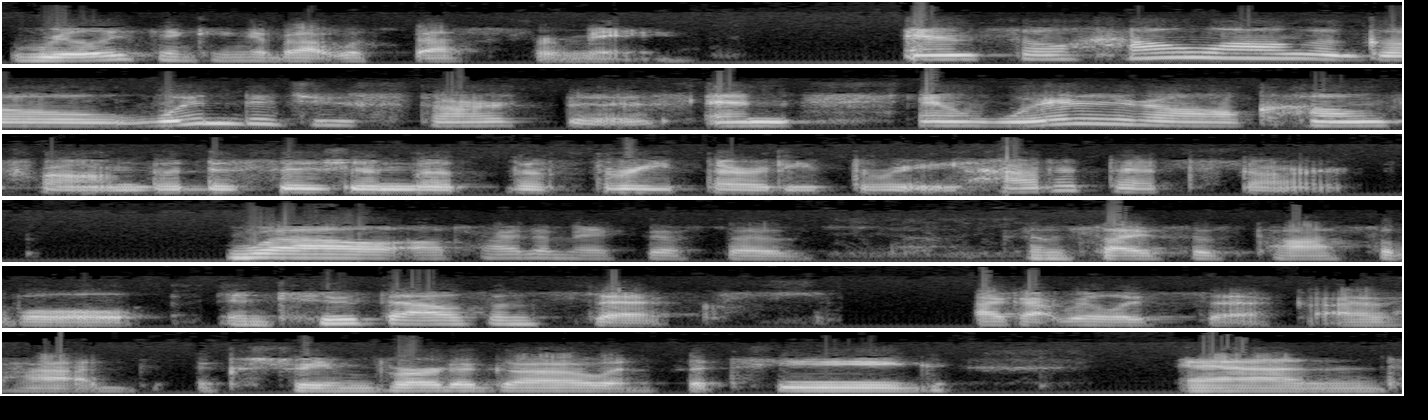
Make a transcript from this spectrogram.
really thinking about what's best for me? And so how long ago, when did you start this? And and where did it all come from, the decision, the, the 333? How did that start? Well, I'll try to make this as concise as possible. In 2006, I got really sick. I had extreme vertigo and fatigue and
